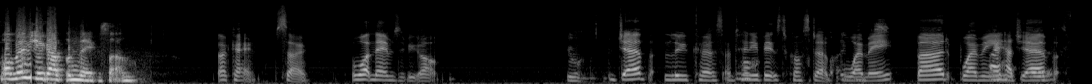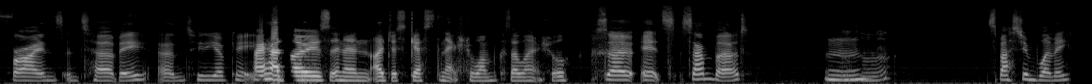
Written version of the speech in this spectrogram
Well, maybe you got the names then. Okay, so what names have you got? You- Jev, Lucas, Antonio Vince Costa, Buemi, Bird, I Buemi, had Jev, those. Frijns, and Turvey. And who do you have, Katie? I had those, and then I just guessed an extra one because I weren't sure. So it's Sam Bird, Mm. Mhm, Sebastian Buemi,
